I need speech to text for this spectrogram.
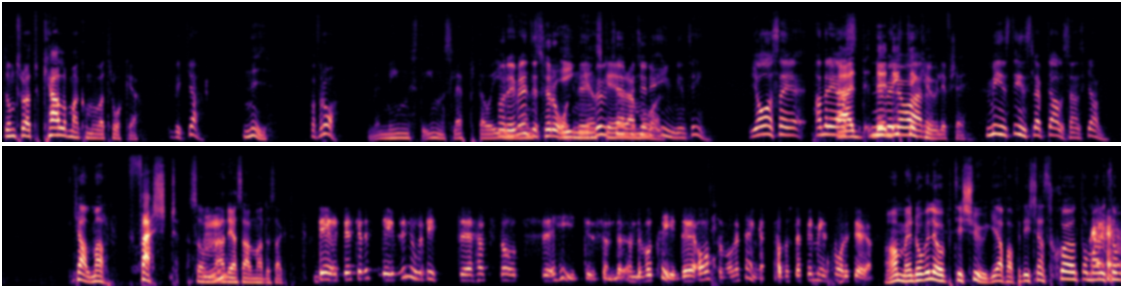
De tror att Kalmar kommer vara tråkiga. Vilka? Ni. Varför då? Men minst insläppta och ingen, det är väl inte tråkigt? ingen det ska betyder, göra betyder mål. ingenting. Jag säger, Andreas, äh, nu det, vill jag är kul i och för sig. Minst insläppt i Allsvenskan. Kalmar. Färskt, som mm. Andreas Alm hade sagt. Det, det, ska, det blir nog ditt eh, högsta odds eh, hittills under, under vår tid. Det är 18 mål i pengar för att du släpper minst mål i serien. Ja, men då vill jag upp till 20 i alla fall, för det känns skönt om man liksom,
